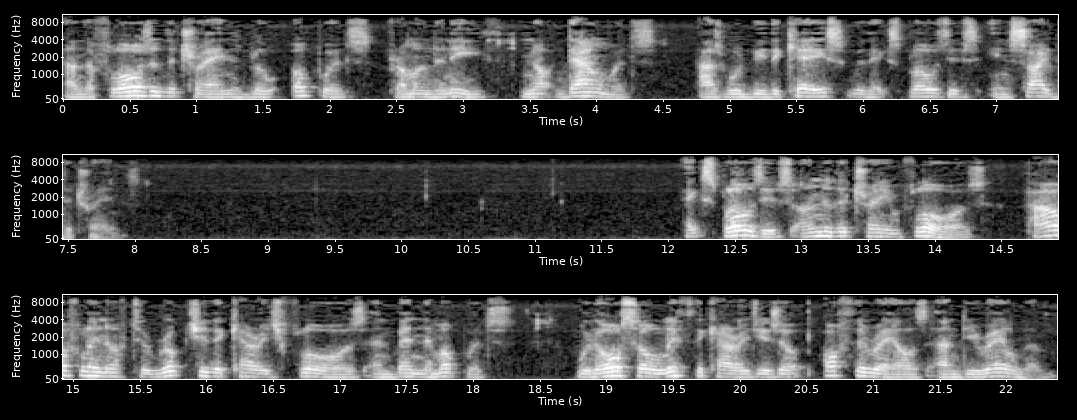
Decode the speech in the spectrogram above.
and the floors of the trains blew upwards from underneath, not downwards, as would be the case with explosives inside the trains. Explosives under the train floors powerful enough to rupture the carriage floors and bend them upwards, would also lift the carriages up off the rails and derail them,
